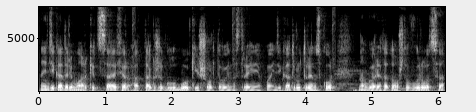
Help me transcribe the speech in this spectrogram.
на индикаторе Market Cipher, а также глубокие шортовые настроения по индикатору TrendScore нам говорят о том, что вырваться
